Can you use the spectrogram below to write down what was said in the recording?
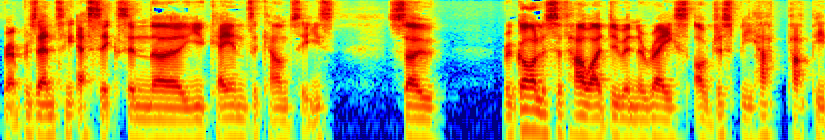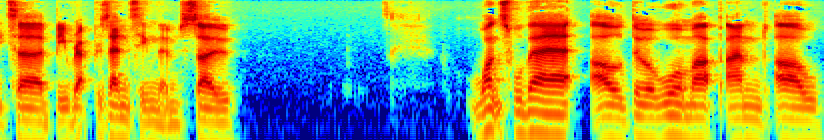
representing Essex in the UK intercounties. So regardless of how I do in the race, I'll just be happy to be representing them. So once we're there, I'll do a warm up and I'll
